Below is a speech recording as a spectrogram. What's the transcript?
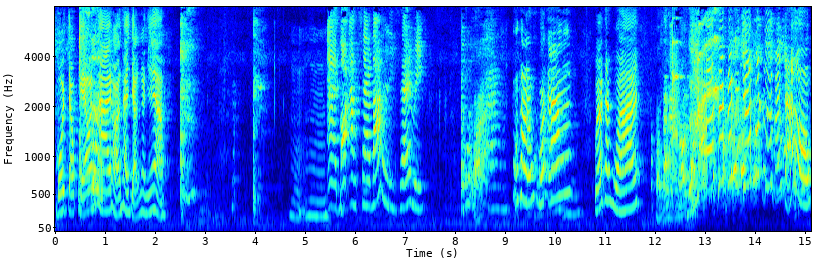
muội chọc ghẹo anh hai hồi anh hai giận rồi nha Ừ, ừ. ai bỏ ăn sau đó thì sẽ bị không thôi không? Phải ăn quẹo thay hoài. Còn đang ăn đó anh trả thù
